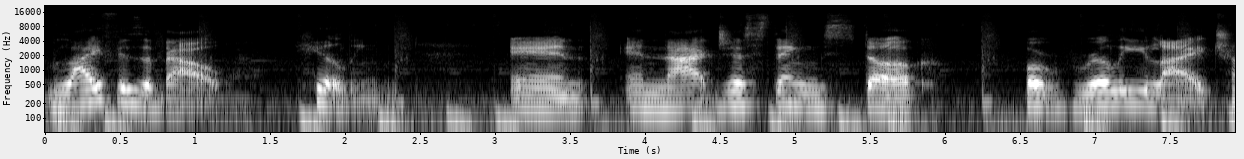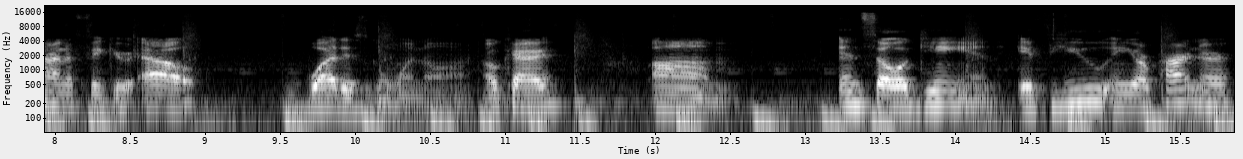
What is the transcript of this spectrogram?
life is about healing and and not just staying stuck, but really like trying to figure out what is going on. Okay. Um, and so again, if you and your partner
